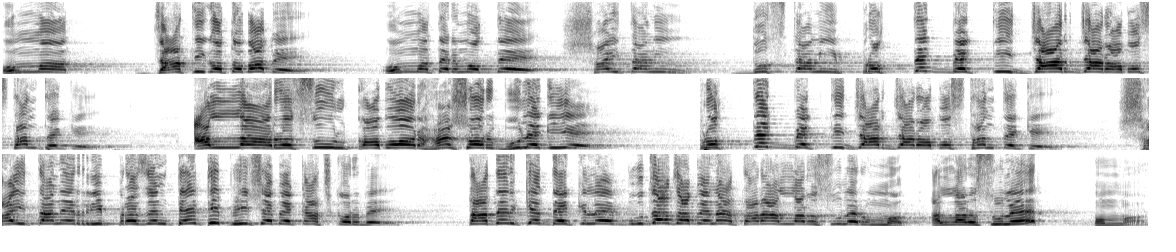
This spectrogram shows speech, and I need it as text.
উম্মত জাতিগতভাবে উম্মতের মধ্যে শয়তানি, দুষ্টামি প্রত্যেক ব্যক্তি যার যার অবস্থান থেকে আল্লাহ রসুল কবর, হাসর ভুলে গিয়ে প্রত্যেক ব্যক্তি যার যার অবস্থান থেকে শয়তানের রিপ্রেজেন্টেটিভ হিসেবে কাজ করবে। তাদেরকে দেখলে বোঝা যাবে না তারা আল্লাহ রসুলের উম্মত। আল্লাহ রসুলের উম্মত।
